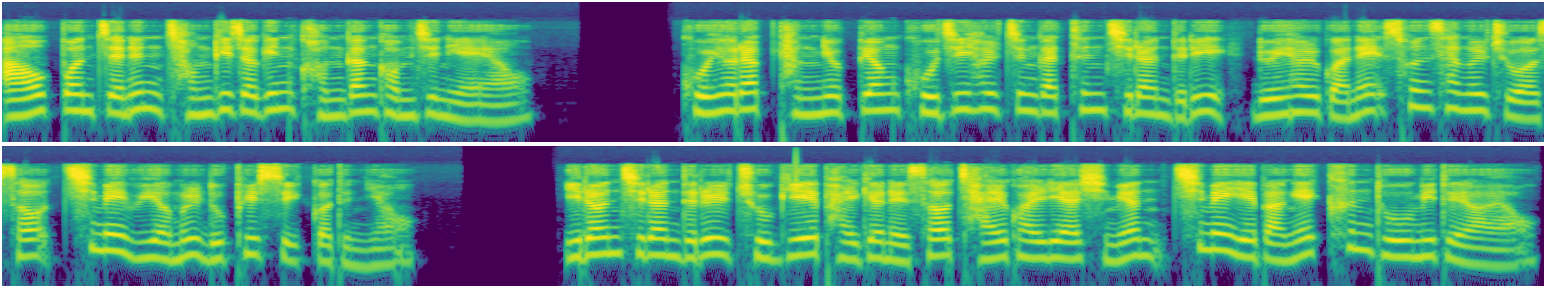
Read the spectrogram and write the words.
아홉 번째는 정기적인 건강검진이에요. 고혈압, 당뇨병, 고지혈증 같은 질환들이 뇌혈관에 손상을 주어서 치매 위험을 높일 수 있거든요. 이런 질환들을 조기에 발견해서 잘 관리하시면 치매 예방에 큰 도움이 되어요.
